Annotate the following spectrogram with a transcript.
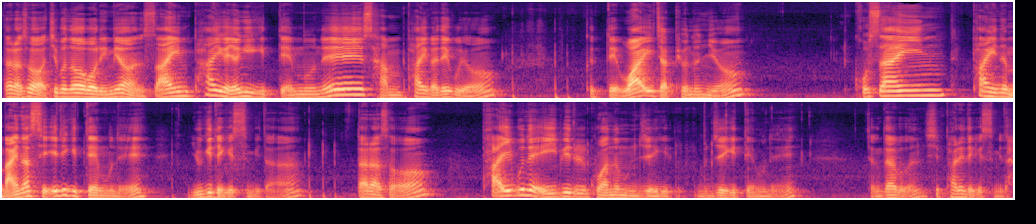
따라서 집어넣어 버리면 sin 파이가 0이기 때문에 3파이가 되고요. 그때 y 좌표는요. 코사인 파이는 마이너스 1이기 때문에 6이 되겠습니다. 따라서 파이분의 ab를 구하는 문제이기, 문제이기 때문에 정답은 18이 되겠습니다.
